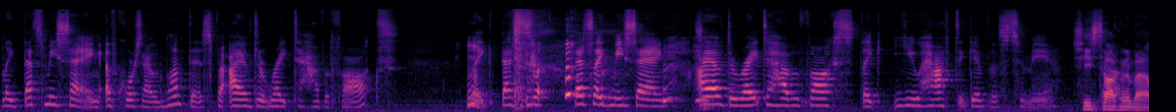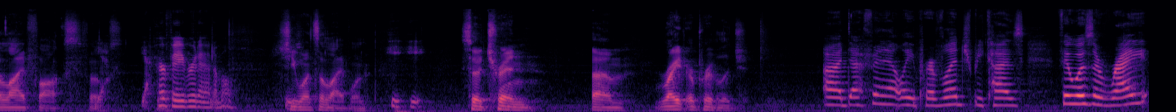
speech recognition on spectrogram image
like that's me saying, of course I would want this, but I have the right to have a fox. Like that's li- that's like me saying, I have the right to have a fox. Like you have to give this to me. She's talking about a live fox, folks. Yeah. Her favorite animal. She wants a live one. Hee hee. So, Trin, um, right or privilege? Uh, definitely privilege because if it was a right,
